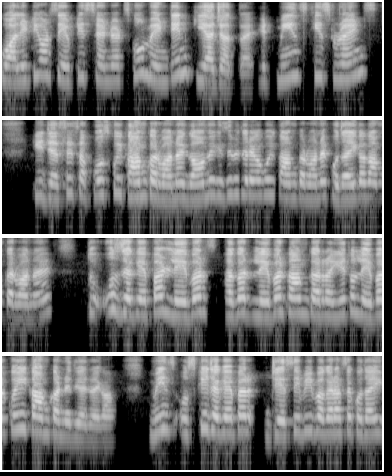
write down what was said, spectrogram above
क्वालिटी और सेफ्टी स्टैंडर्ड्स को मेंटेन किया जाता है। इट मीन्स की स्टूडेंट्स कि जैसे सपोज़ कोई काम करवाना है, गाँव में किसी भी तरह का कोई काम करवाना है, खुदाई का काम करवाना है तो उस जगह पर लेबर अगर लेबर काम कर रही है तो लेबर को ही काम करने दिया जाएगा। मीन्स उसकी जगह पर जेसीबी वगैरह से खुदाई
